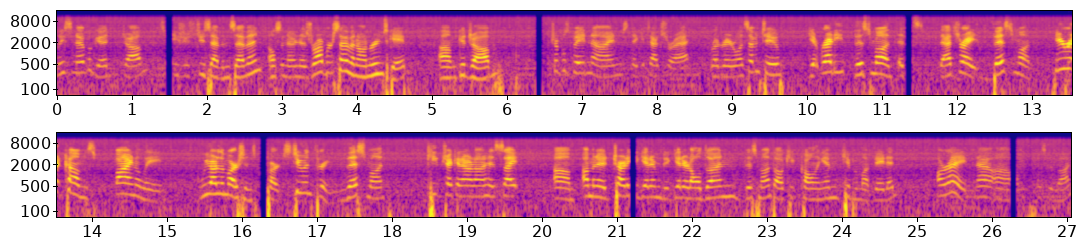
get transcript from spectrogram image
Lisa Nova, good job. Seizures277, also known as Robert7 on RuneScape. Um, good job. Triple Spade 9, Snake Attacks Rat, Red Raider 172. Get ready, this month. It's That's right, this month. Here it comes, finally. We Are the Martians, parts 2 and 3, this month. Keep checking out on his site. Um, I'm going to try to get him to get it all done this month. I'll keep calling him, keep him updated. Alright, now, um, let's move on.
